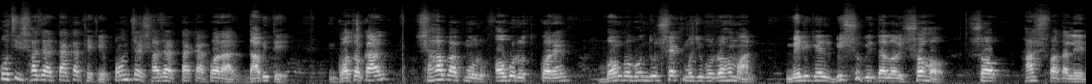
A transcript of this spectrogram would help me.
পঁচিশ হাজার টাকা থেকে পঞ্চাশ হাজার টাকা করার দাবিতে গতকাল শাহবাগ মোড় অবরোধ করেন বঙ্গবন্ধু শেখ মুজিবুর রহমান, মেডিকেল বিশ্ববিদ্যালয় সহ সব হাসপাতালের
